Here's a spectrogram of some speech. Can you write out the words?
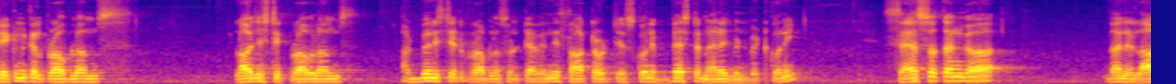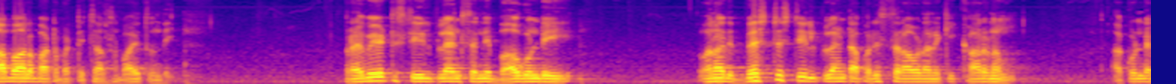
technical problems logistic problems administrative problems ఉంటే అవన్నీ సార్ట్ అవుట్ చేసుకొని బెస్ట్ మేనేజ్మెంట్ పెట్టుకొని శాశ్వతంగా దాని లాభాల బాట పట్టించాల్సిన బాధ్యత ఉంది. ప్రైవేట్ స్టీల్ ప్లాంట్స్ అన్నీ బాగుండి one of the best steel plant ఆ పరిస్థితి రావడానికి కారణం అక్కడే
